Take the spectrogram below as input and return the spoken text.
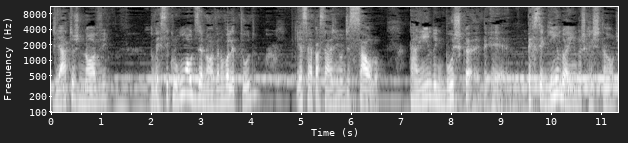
de Atos 9, do versículo 1 ao 19. Eu não vou ler tudo, essa é a passagem onde Saulo está indo em busca, é, perseguindo ainda os cristãos,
